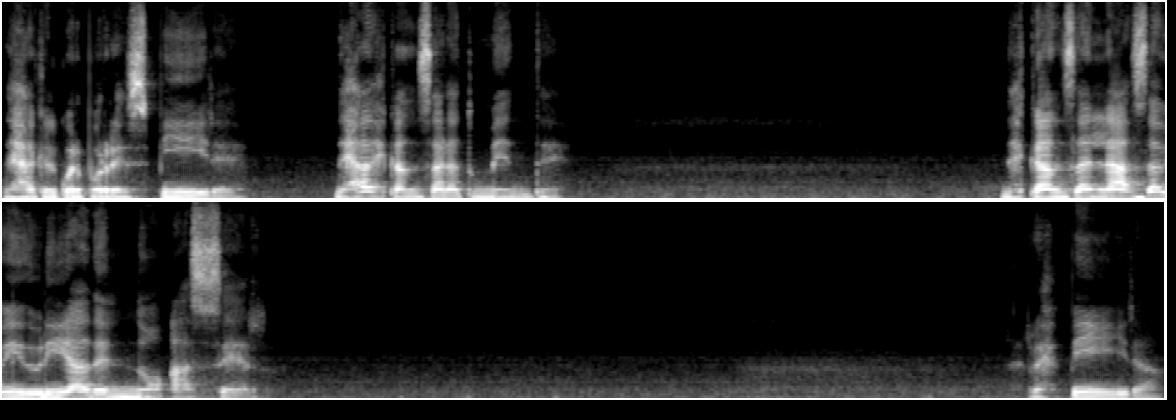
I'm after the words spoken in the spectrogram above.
Deja que el cuerpo respire, deja descansar a tu mente. Descansa en la sabiduría del no hacer. Respira.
